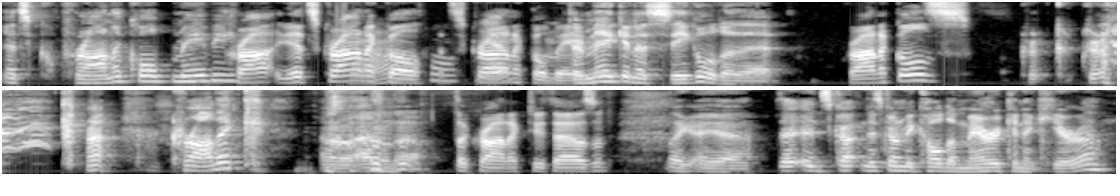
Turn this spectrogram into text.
It's Chronicle, maybe. Chron- it's Chronicle. Chronicle? It's Chronicle, Yeah. baby. They're making a sequel to that. Chronicles. Chr- chr- chr- Chronic. Oh, I don't know. The Chronic 2000. Like, uh, yeah, it's got, it's going to be called American Akira.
